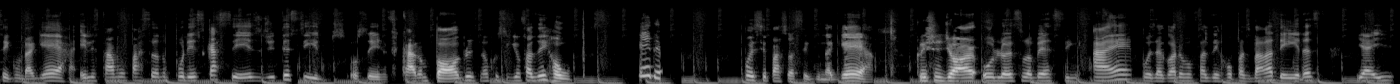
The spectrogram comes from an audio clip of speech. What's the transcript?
Segunda Guerra, eles estavam passando por escassez de tecidos. Ou seja, ficaram pobres, não conseguiam fazer roupas. E depois se passou a Segunda Guerra, o Christian Dior olhou e falou bem assim: Ah, é? Pois agora eu vou fazer roupas baladeiras. E aí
